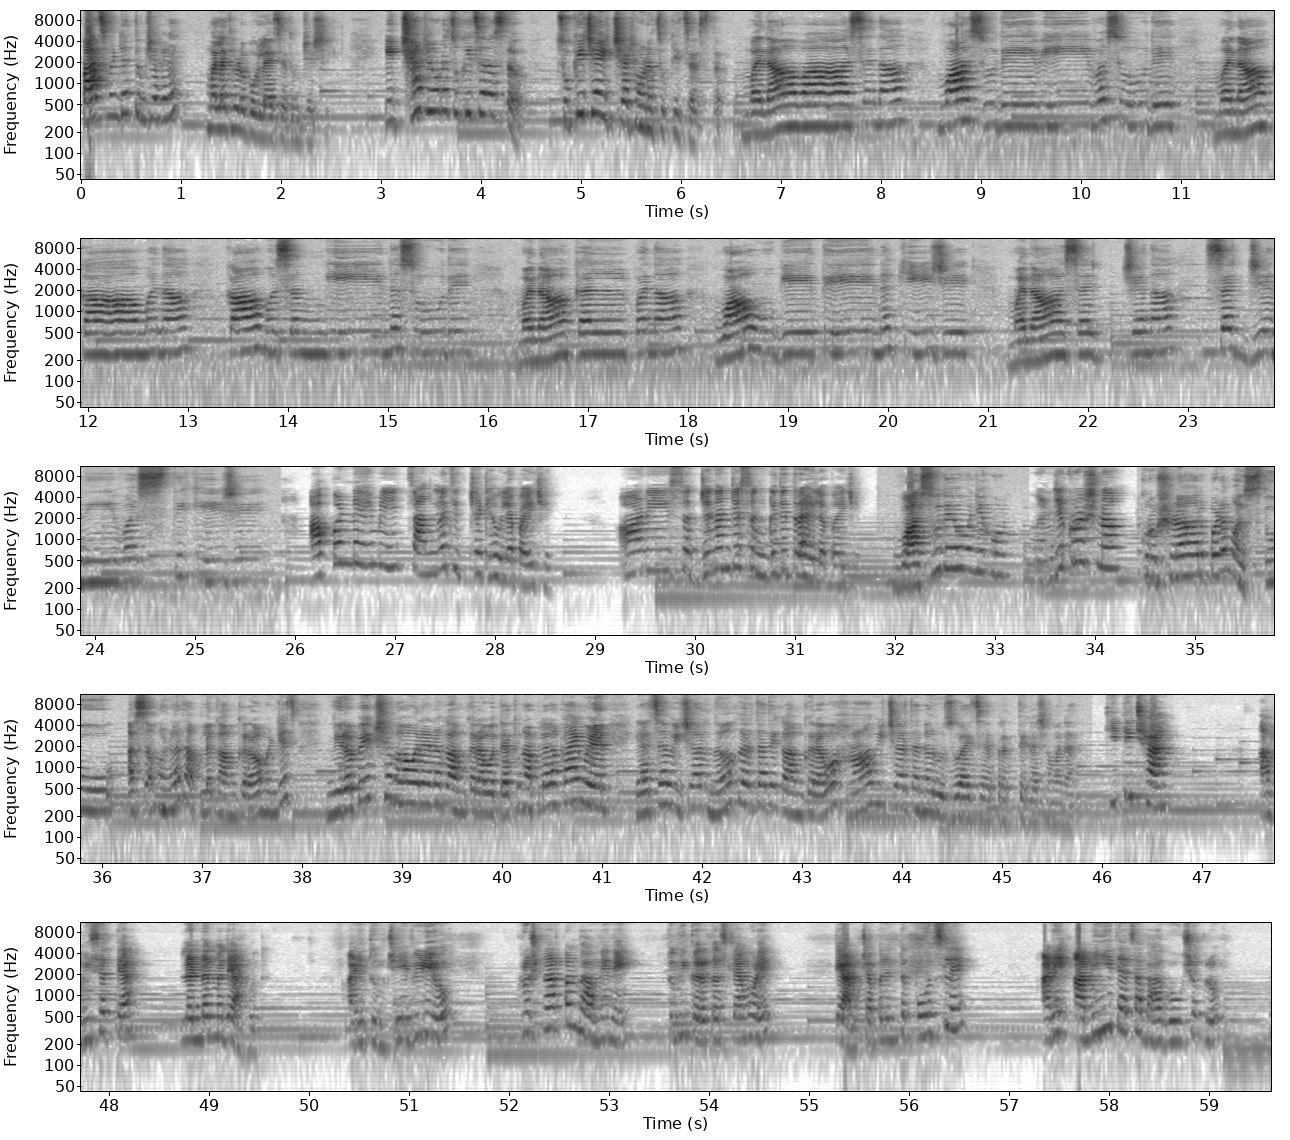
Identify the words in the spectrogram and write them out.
पाच मिनिटात तुमच्याकडे मला थोडं बोलायचं तुमच्याशी. इच्छा ठेवणं चुकीचं नसतं. चुकीच्या इच्छा ठेवणं चुकीचं असतं. मना वासना वासुदेवी वसुदे. मना कामना काम संगी नसुदे. मना कल्पना वाऊगे ते न कीजे. मना सज्जना सज्जनी वस्ती कीजे. आपण नेहमी चांगल्याच इच्छा ठेवल्या पाहिजेत आणि सज्जनांच्या संगतीत राहिलं पाहिजे. वासुदेव म्हणजे कोण? म्हणजे कृष्ण. कृष्णार्पण मस्तू असं म्हणत आपलं काम करावं. म्हणजेच निरपेक्ष भावनेनं काम करावं. त्यातून आपल्याला काय मिळेल? याचा विचार न करता ते काम करावं. हा विचार त्यांना रुजवायचा आहे प्रत्येकाच्या मनात. किती छान. आम्ही सध्या लंडनमध्ये आहोत. आणि तुमचे हे व्हिडिओ कृष्णार्पण भावनेने तुम्ही करत असल्यामुळे ते आमच्यापर्यंत पोहोचले. आणि आम्हीही त्याचा भाग होऊ शकलो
